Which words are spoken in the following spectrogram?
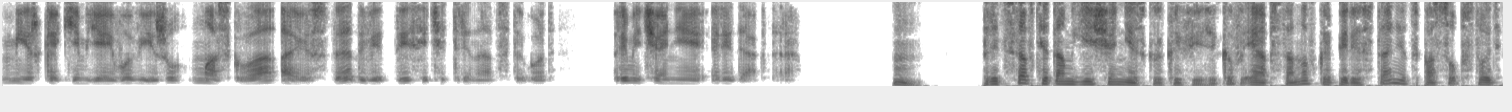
Мир, каким я его вижу. Москва, АСТ, 2013 год. Примечание редактора. Хм. Представьте там еще несколько физиков, и обстановка перестанет способствовать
